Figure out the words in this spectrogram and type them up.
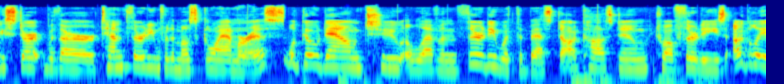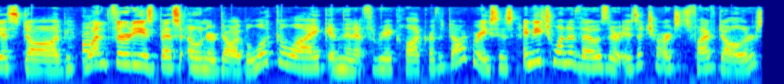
We start with our 10:30 for the most glamorous. We'll go down to 11:30 with the best dog costume. 12:30 is ugliest dog. 1:30 is best owner dog look-alike, and then at 3 o'clock are the dog races. And each one of those there is a charge. It's five dollars.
